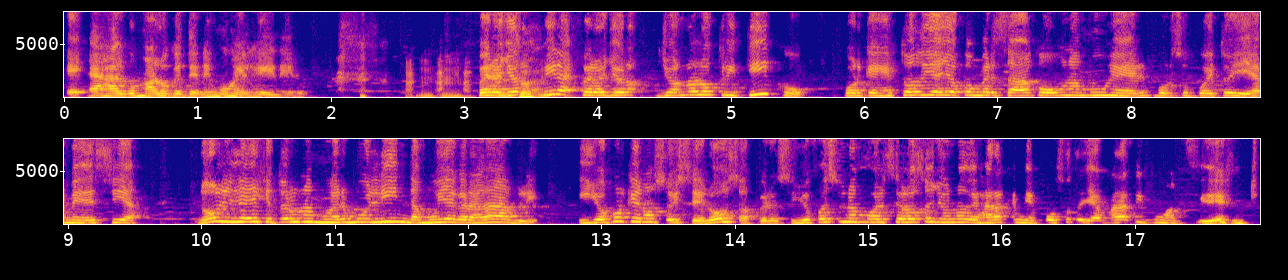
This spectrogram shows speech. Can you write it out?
Es algo malo que tenemos el género. Pero yo, mira, pero yo, yo no lo critico, porque en estos días yo conversaba con una mujer, por supuesto, y ella me decía, no, Lilia, es que tú eres una mujer muy linda, muy agradable. Y yo porque no soy celosa, pero si yo fuese una mujer celosa, yo no dejara que mi esposo te llamara tipo un accidente.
